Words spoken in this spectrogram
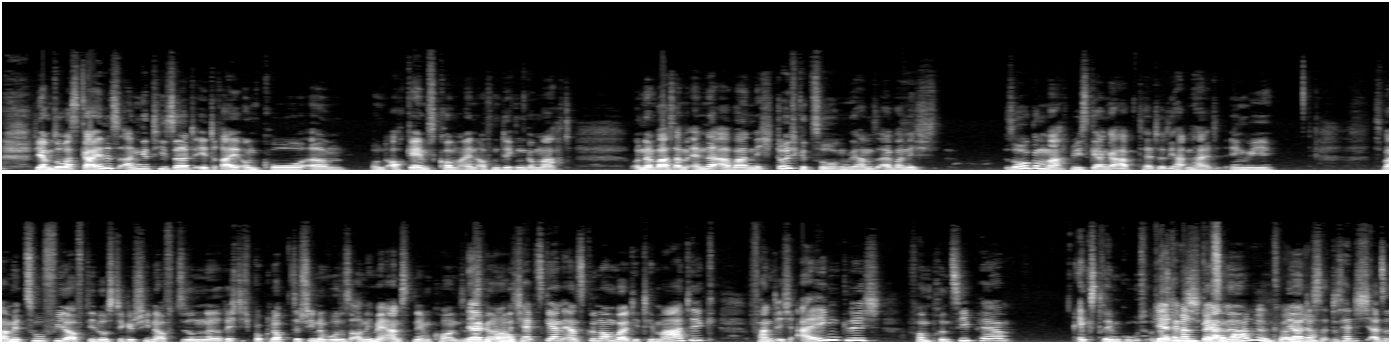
die haben sowas Geiles angeteasert, E3 und Co. Ähm, und auch Gamescom einen auf den Dicken gemacht. Und dann war es am Ende aber nicht durchgezogen. Sie haben es einfach nicht so gemacht, wie ich es gern gehabt hätte. Sie hatten halt irgendwie. Es war mir zu viel auf die lustige Schiene, auf so eine richtig bekloppte Schiene, wo du es auch nicht mehr ernst nehmen konntest. Ja, genau. Und ich hätte es gern ernst genommen, weil die Thematik fand ich eigentlich vom Prinzip her extrem gut. Und Die das hätte man ich besser gerne, behandeln können. Ja, Ja, Das, das hätte ich, also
